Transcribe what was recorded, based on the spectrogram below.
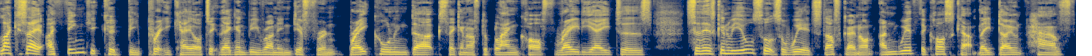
Like I say, I think it could be pretty chaotic. They're going to be running different brake cooling ducts. They're going to have to blank off radiators. So there's going to be all sorts of weird stuff going on. And with the cost cap, they don't have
